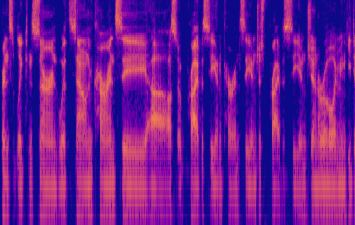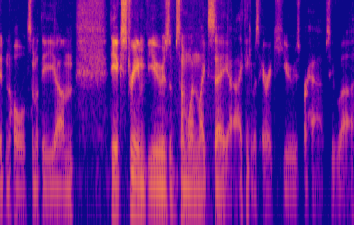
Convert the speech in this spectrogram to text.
principally concerned with sound currency, uh, also privacy and currency, and just privacy in general. I mean, he didn't hold some of the um, the extreme views of someone like, say, uh, I think it was Eric Hughes, perhaps, who uh,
